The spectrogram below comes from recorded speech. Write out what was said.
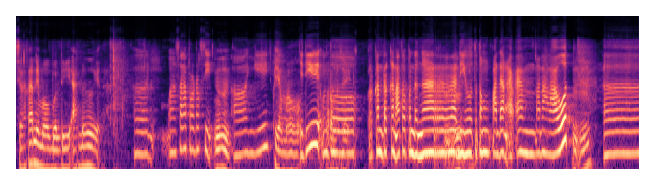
Silakan yang mau beli anu gitu. Eh, masalah produksi. Mm-mm. Oh, nggih. yang mau Jadi untuk rekan-rekan atau pendengar Mm-mm. radio Tutong Padang FM Tanah Laut, Mm-mm. eh,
